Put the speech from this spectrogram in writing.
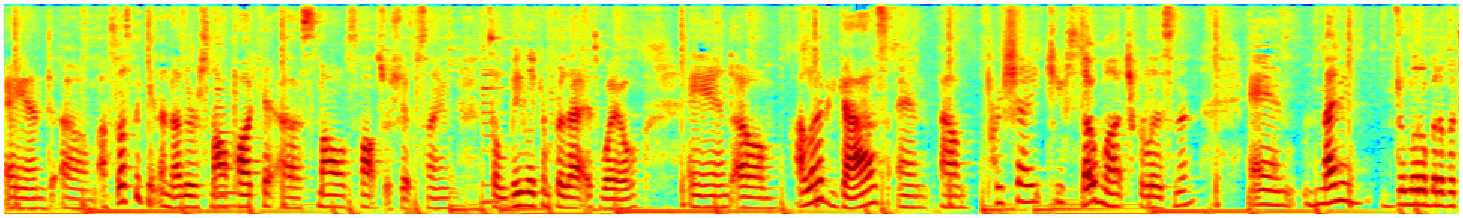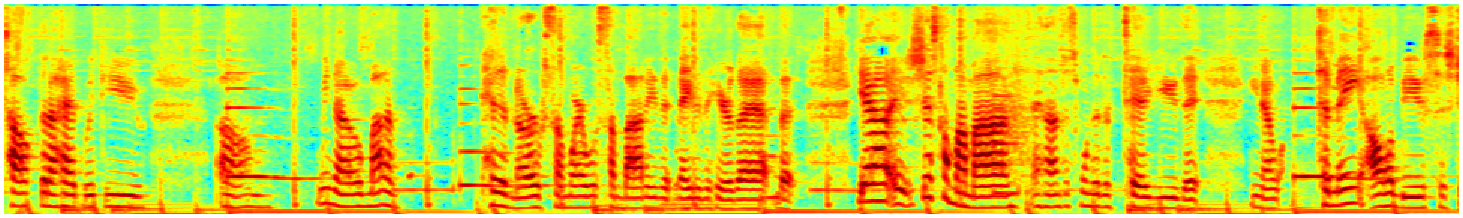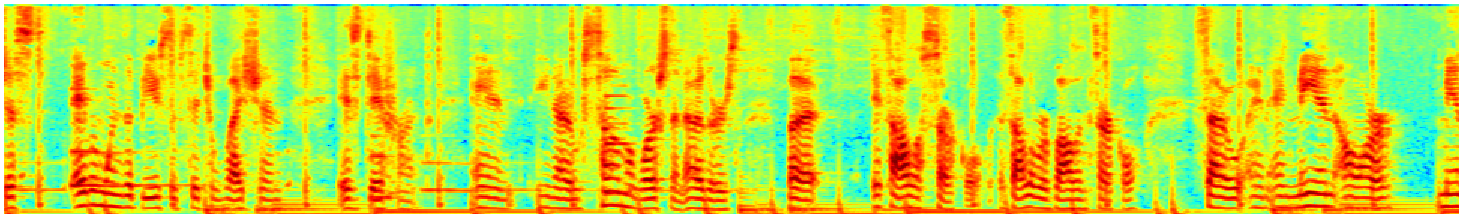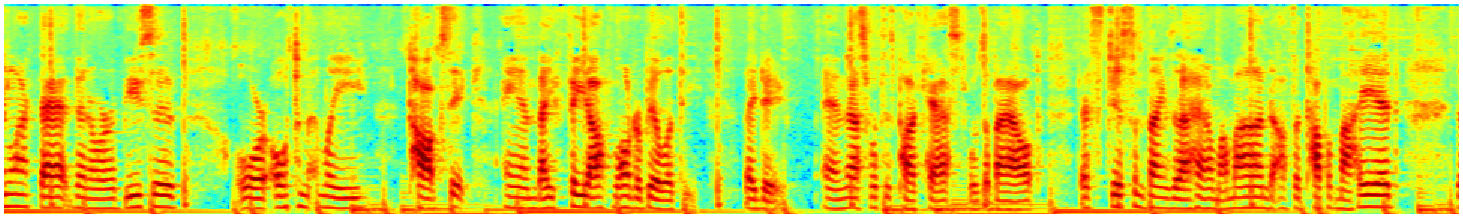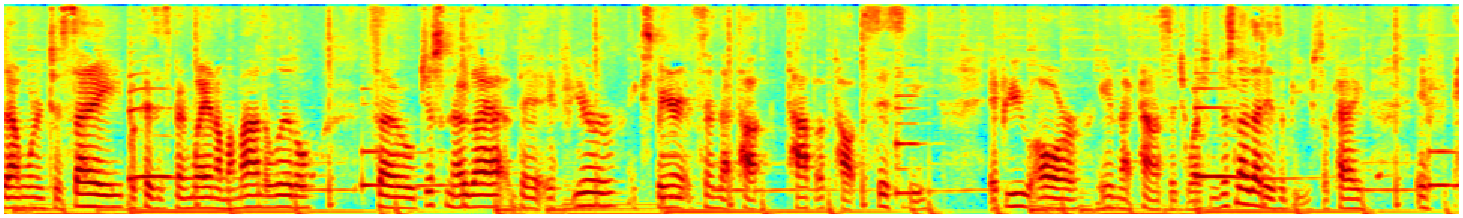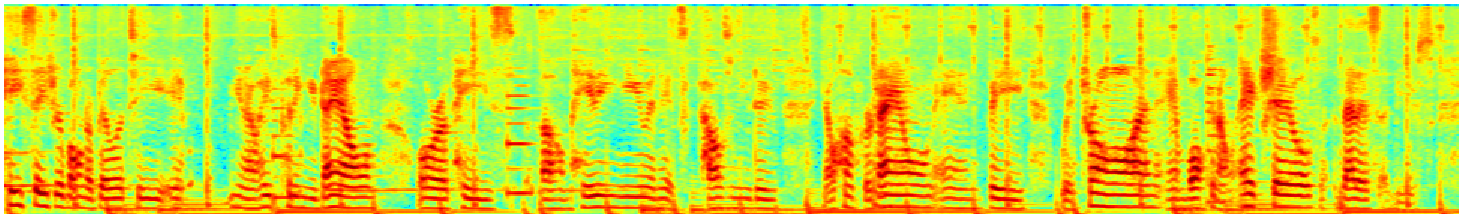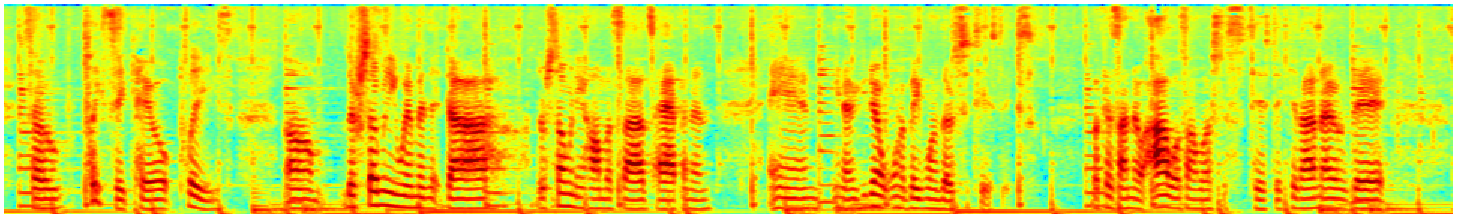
and um, I'm supposed to be getting another small podcast, uh, small sponsorship soon. So we'll be looking for that as well. And um, I love you guys, and um, appreciate you so much for listening. And maybe the little bit of a talk that I had with you, um, you know, might have hit a nerve somewhere with somebody that needed to hear that, but yeah, it was just on my mind, and I just wanted to tell you that, you know, to me, all abuse is just everyone's abusive situation is different, and you know, some are worse than others, but it's all a circle. It's all a revolving circle. So, and and men are men like that that are abusive or ultimately toxic, and they feed off vulnerability. They do and that's what this podcast was about. That's just some things that I had on my mind off the top of my head that I wanted to say because it's been weighing on my mind a little. So just know that that if you're experiencing that to- type of toxicity, if you are in that kind of situation, just know that is abuse, okay? If he sees your vulnerability, if you know he's putting you down, or if he's um, hitting you and it's causing you to, you know, hunker down and be withdrawn and walking on eggshells, that is abuse. So please seek help, please. Um, there's so many women that die. There's so many homicides happening, and you know you don't want to be one of those statistics because I know I was almost a statistic, and I know that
